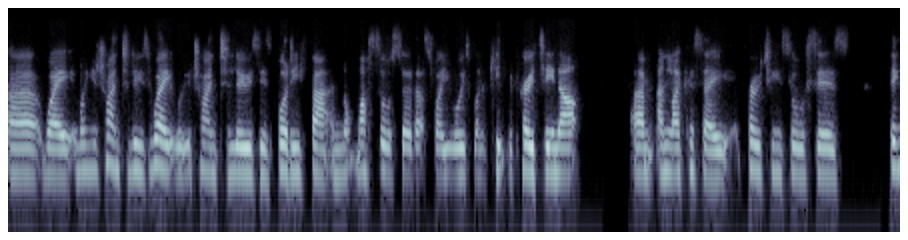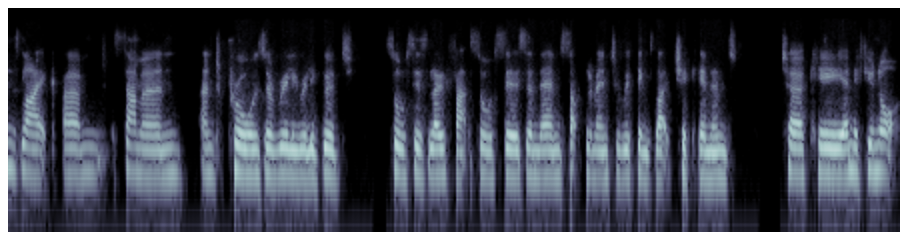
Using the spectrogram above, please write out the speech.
uh, weight. When you're trying to lose weight, what you're trying to lose is body fat and not muscle. So that's why you always want to keep your protein up. Um, and like I say, protein sources, things like um, salmon and prawns are really, really good sources, low fat sources, and then supplemented with things like chicken and turkey. And if you're not,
